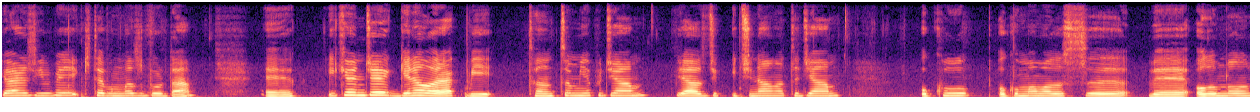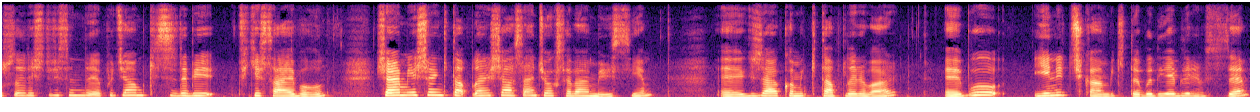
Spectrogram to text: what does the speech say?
Gördüğünüz gibi kitabımız burada. E, ilk önce genel olarak bir tanıtım yapacağım. Birazcık içini anlatacağım. Okulup okunmaması ve olumlu olumsuz eleştirisini de yapacağım ki siz de bir fikir sahibi olun. Şermin Yaşar'ın kitaplarını şahsen çok seven birisiyim. E, güzel komik kitapları var. E, bu yeni çıkan bir kitabı diyebilirim size.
